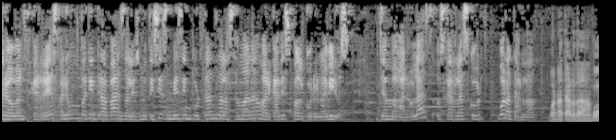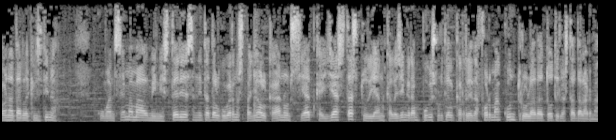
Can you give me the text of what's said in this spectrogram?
Però abans que res, farem un petit repàs de les notícies més importants de la setmana marcades pel coronavirus. Gemma Garoles, Òscar Lescort, bona tarda. Bona tarda. Bona tarda, Cristina. Comencem amb el Ministeri de Sanitat del Govern espanyol, que ha anunciat que ja està estudiant que la gent gran pugui sortir al carrer de forma controlada tot i l'estat d'alarma.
